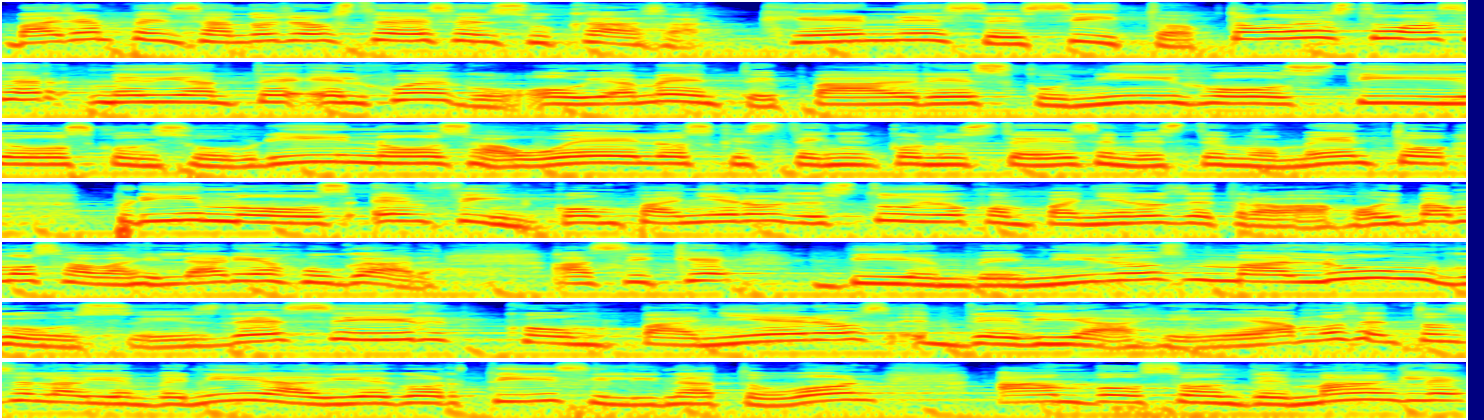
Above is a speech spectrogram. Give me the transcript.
Vayan pensando ya ustedes en su casa, ¿qué necesito? Todo esto va a ser mediante el juego, obviamente, padres con hijos, tíos, con sobrinos, abuelos que estén con ustedes en este momento, primos, en fin, compañeros de estudio, compañeros de trabajo. Hoy vamos a bailar y a jugar. Así que bienvenidos malungos, es decir, compañeros de viaje. Le damos entonces la bienvenida a Diego Ortiz y Lina Tobón. Ambos son de Mangle,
